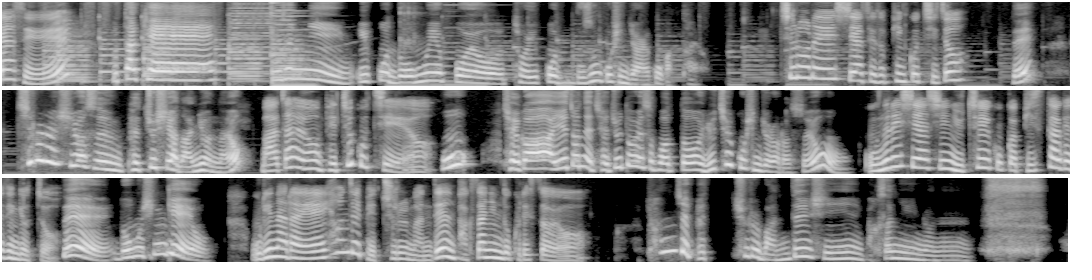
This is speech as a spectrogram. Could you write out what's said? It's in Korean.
씨앗을 부탁해. 선생님, 이 꽃 너무 예뻐요. 저 이 꽃 무슨 꽃인지 알 것 같아요. 7월에 씨앗에서 핀 꽃이죠? 네? 7월의 씨앗은 배추 씨앗 아니었나요? 맞아요. 배추꽃이에요. 오? 제가 예전에 제주도에서 봤던 유채꽃인 줄 알았어요. 오늘의 씨앗인 유채꽃과 비슷하게 생겼죠? 네, 너무 신기해요. 우리나라에 현재 배추를 만든 박사님도 그랬어요. 현재 배추를 만드신 박사님이면은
